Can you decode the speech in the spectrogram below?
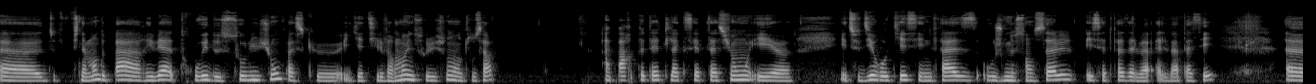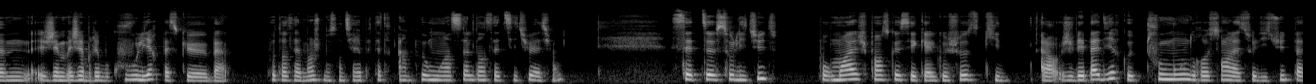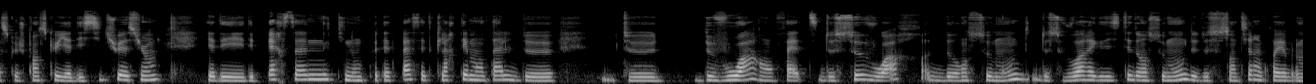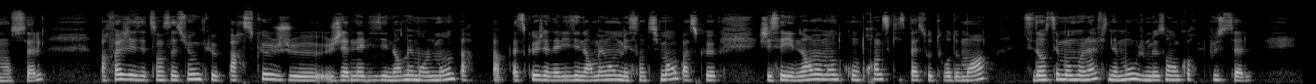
euh, de, finalement de pas arriver à trouver de solution parce que y a-t-il vraiment une solution dans tout ça? À part peut-être l'acceptation et, euh, de se dire ok c'est une phase où je me sens seule et cette phase elle va, elle va passer. Euh, J'aimerais beaucoup vous lire parce que bah, potentiellement je me sentirais peut-être un peu moins seule dans cette situation. Cette solitude, pour moi, je pense que c'est quelque chose qui... Alors, je vais pas dire que tout le monde ressent la solitude parce que je pense qu'il y a des situations, il y a des, personnes qui n'ont peut-être pas cette clarté mentale de, de, de voir en fait, de se voir dans ce monde, de se voir exister dans ce monde et de se sentir incroyablement seule. Parfois j'ai cette sensation que parce que j'analyse énormément le monde, par, parce que j'analyse énormément mes sentiments, parce que j'essaye énormément de comprendre ce qui se passe autour de moi, c'est dans ces moments-là finalement où je me sens encore plus seule.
